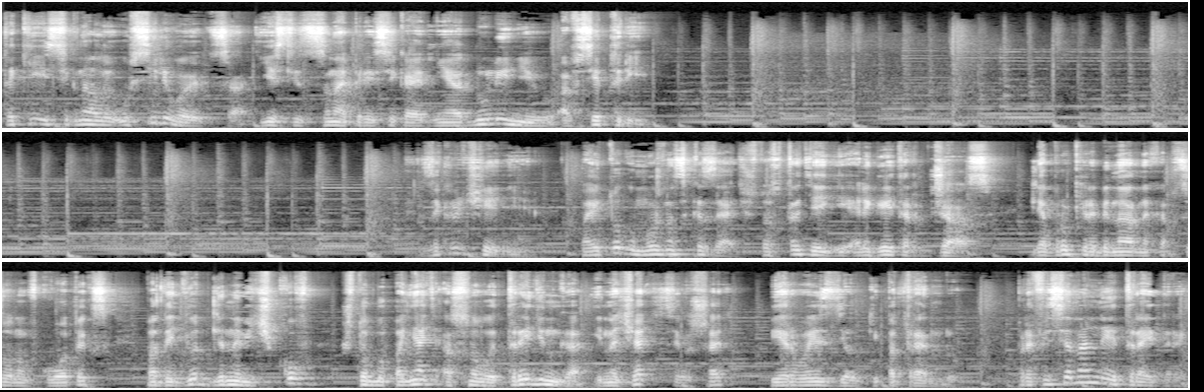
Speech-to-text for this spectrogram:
Такие сигналы усиливаются, если цена пересекает не одну линию, а все три. Заключение. По итогу можно сказать, что стратегия Alligator Jazz для брокера бинарных опционов Quotex подойдет для новичков, чтобы понять основы трейдинга и начать совершать первые сделки по тренду. Профессиональные трейдеры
